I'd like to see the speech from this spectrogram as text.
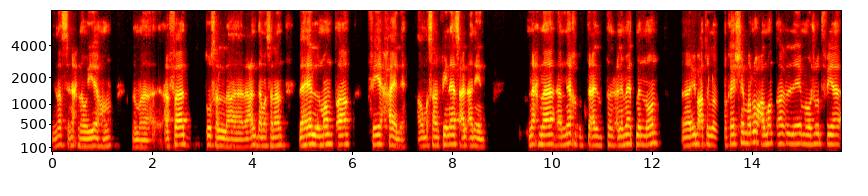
نفس نحن وياهم لما أفاد توصل لعندها مثلا بهي المنطقة في حالة أو مثلا في ناس علقانين. نحن بناخذ التعليمات منهم آه، يبعثوا اللوكيشن بنروح على المنطقة اللي موجود فيها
